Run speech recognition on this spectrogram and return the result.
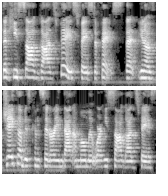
that he saw God's face face to face. That, you know, if Jacob is considering that a moment where he saw God's face,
